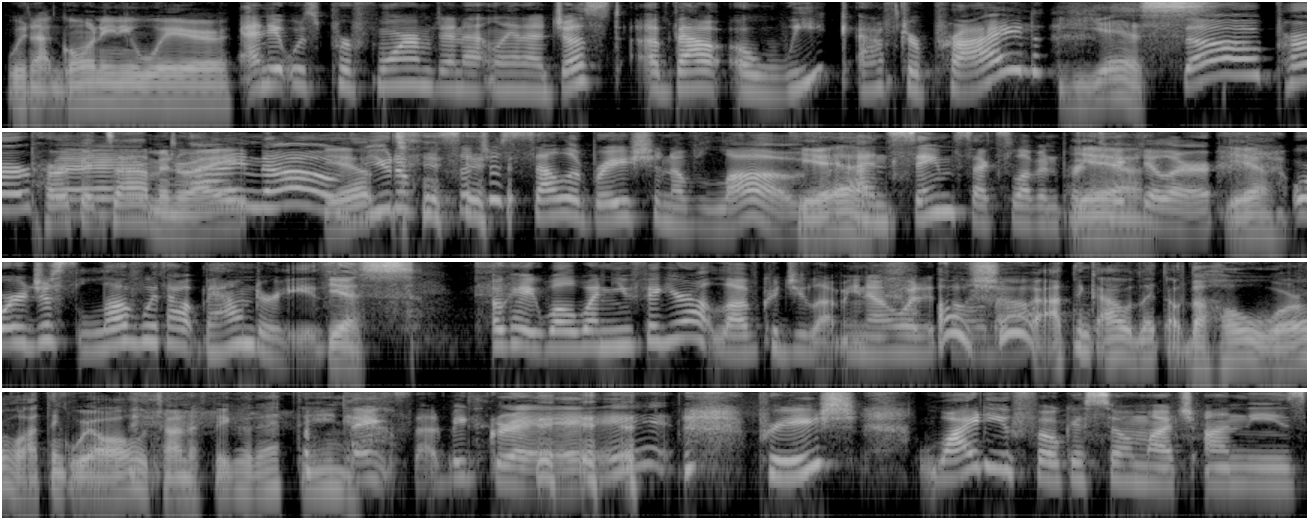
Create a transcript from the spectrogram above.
We're not going anywhere. And it was performed in Atlanta just about a week after Pride. Yes. So perfect. Perfect timing, right? I know. Yep. Beautiful. Such a celebration of love. Yeah. And same sex love in particular. Yeah. Or just love without boundaries. Yes. Okay, well, when you figure out love, could you let me know what it's oh, all sure. about? I think I would let the, whole world. I think we're all trying to figure that thing out. Thanks, that'd be great. Preesh, why do you focus so much on these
